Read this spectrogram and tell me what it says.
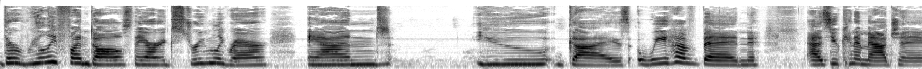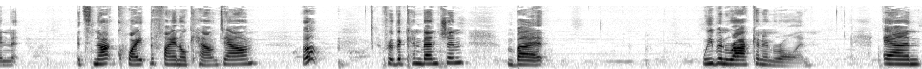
they're really fun dolls. They are extremely rare. And you guys, we have been, as you can imagine, it's not quite the final countdown oh, for the convention, but we've been rocking and rolling. And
